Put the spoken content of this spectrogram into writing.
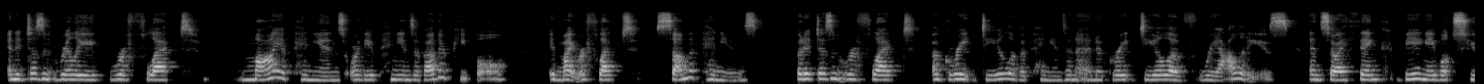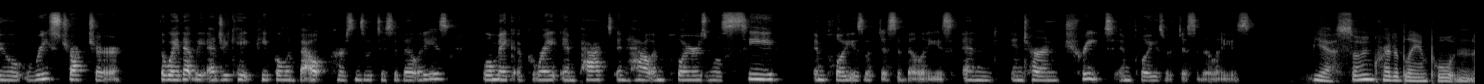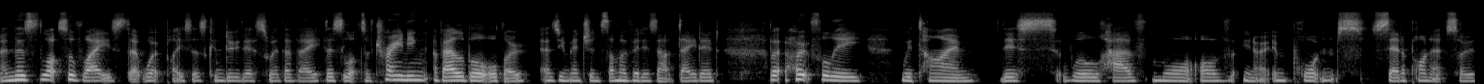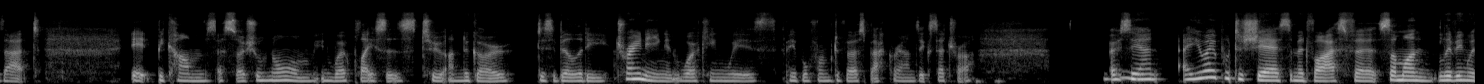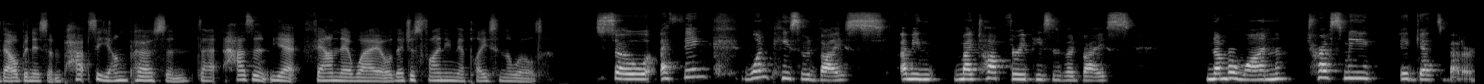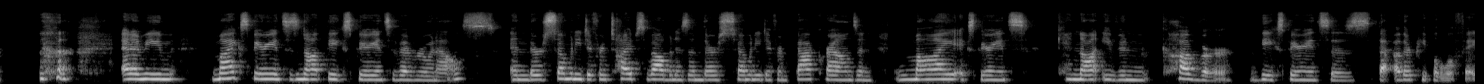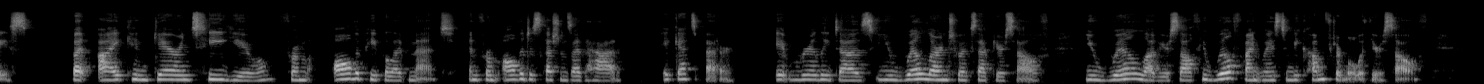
and it doesn't really reflect my opinions or the opinions of other people. It might reflect some opinions, but it doesn't reflect a great deal of opinions and, and, a great deal of realities. And so I think being able to restructure the way that we educate people about persons with disabilities will make a great impact in how employers will see employees with disabilities and in turn treat employees with disabilities. Yeah, so incredibly important. And there's lots of ways that workplaces can do this, whether they, there's lots of training available, although, as you mentioned, some of it is outdated. But hopefully, with time, this will have more of, you know, importance set upon it so that it becomes a social norm in workplaces to undergo disability training and working with people from diverse backgrounds, etc. Mm-hmm. Mm. Oceane, are you able to share some advice for someone living with albinism, perhaps a young person that hasn't yet found their way or they're just finding their place in the world? So, I think one piece of advice, I mean, my top three pieces of advice. Number one, trust me, it gets better. and I mean, my experience is not the experience of everyone else. And there's so many different types of albinism, there's so many different backgrounds, and my experience cannot even cover the experiences that other people will face. But I can guarantee you from all the people I've met and from all the discussions I've had, it gets better. It really does. You will learn to accept yourself. You will love yourself. You will find ways to be comfortable with yourself.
